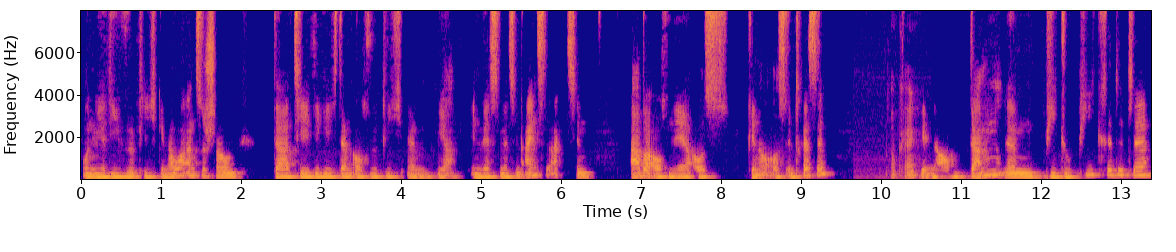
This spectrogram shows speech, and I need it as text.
und mir die wirklich genauer anzuschauen. Da tätige ich dann auch wirklich ähm, ja, Investments in Einzelaktien, aber auch mehr aus, genau, aus Interesse. Okay. Genau. Dann ähm, P2P-Kredite,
